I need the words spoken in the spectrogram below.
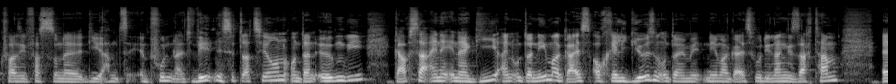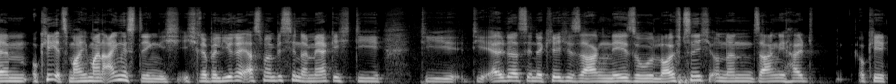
quasi fast so eine, die haben es empfunden als Wildnissituation. Und dann irgendwie gab es da eine Energie, einen Unternehmergeist, auch religiösen Unternehmergeist, wo die dann gesagt haben, ähm, okay, jetzt mache ich mein eigenes Ding, ich, ich rebelliere erstmal ein bisschen, dann merke ich, die, die, die Elders in der Kirche sagen, nee, so läuft's nicht. Und dann sagen die halt, okay,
